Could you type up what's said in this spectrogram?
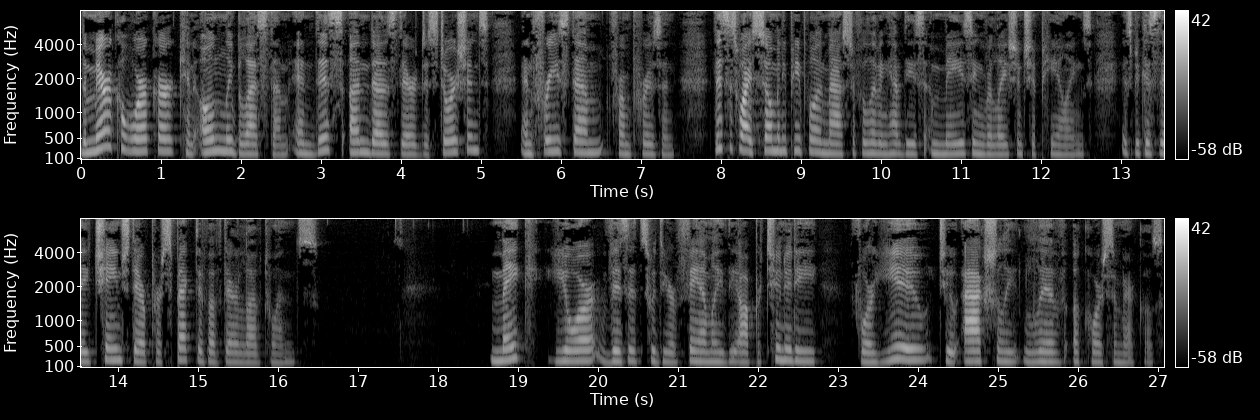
The miracle worker can only bless them, and this undoes their distortions and frees them from prison. This is why so many people in Masterful Living have these amazing relationship healings, is because they change their perspective of their loved ones. Make your visits with your family the opportunity for you to actually live A Course in Miracles,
